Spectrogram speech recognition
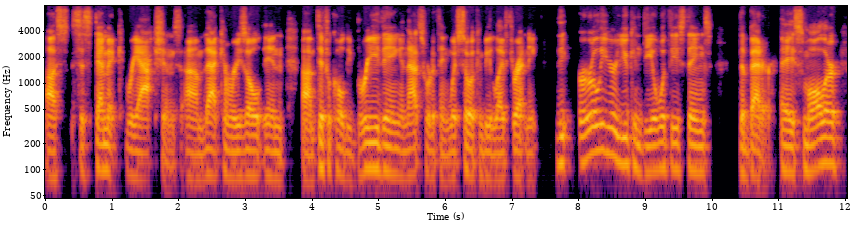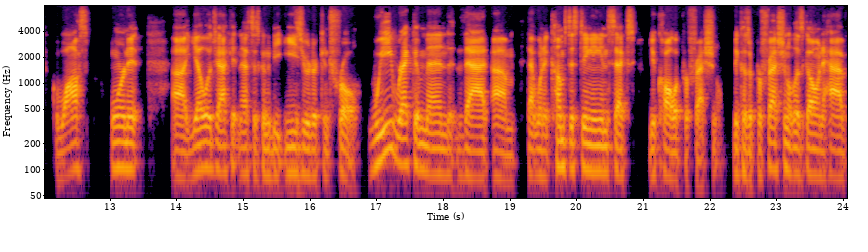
uh, systemic reactions um, that can result in um, difficulty breathing and that sort of thing, which so it can be life threatening. The earlier you can deal with these things, the better. A smaller wasp, hornet, uh, yellow jacket nest is going to be easier to control. We recommend that um, that when it comes to stinging insects, you call a professional because a professional is going to have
